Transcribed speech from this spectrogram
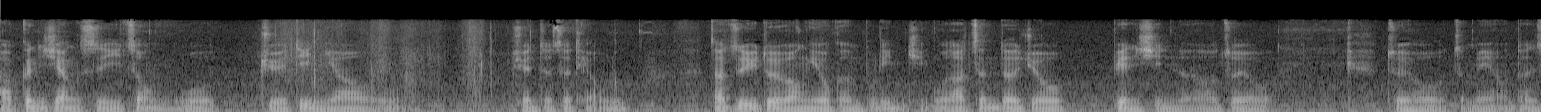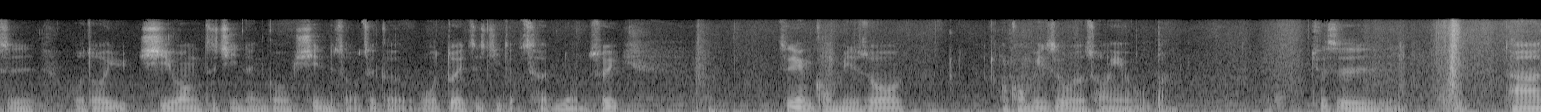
它更像是一种我决定要选择这条路。那至于对方有可能不领情，或他真的就变心了，然后最后。最后怎么样？但是我都希望自己能够信守这个我对自己的承诺。所以之前孔明说，孔明是我的创业伙伴，就是他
